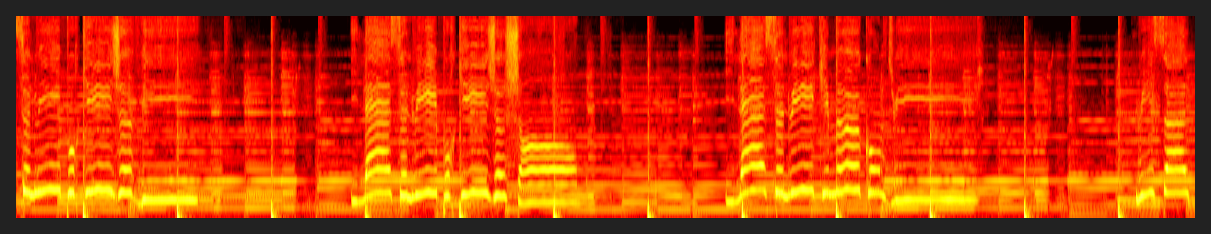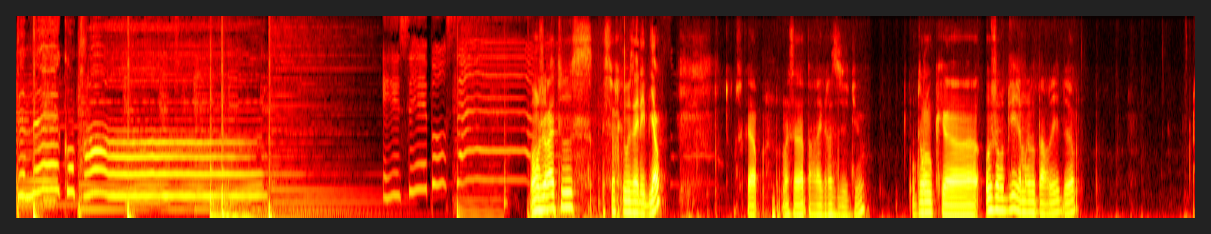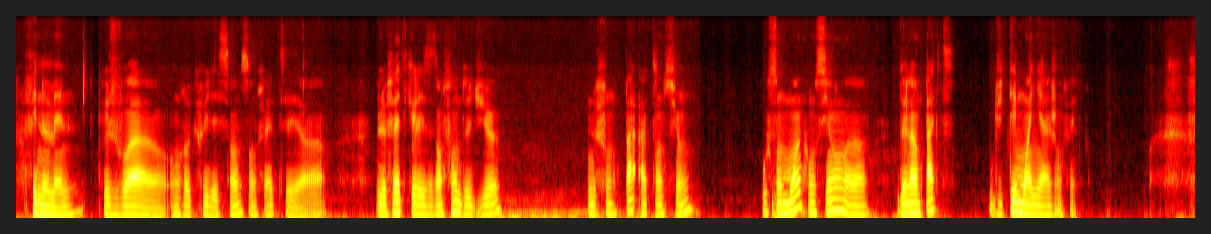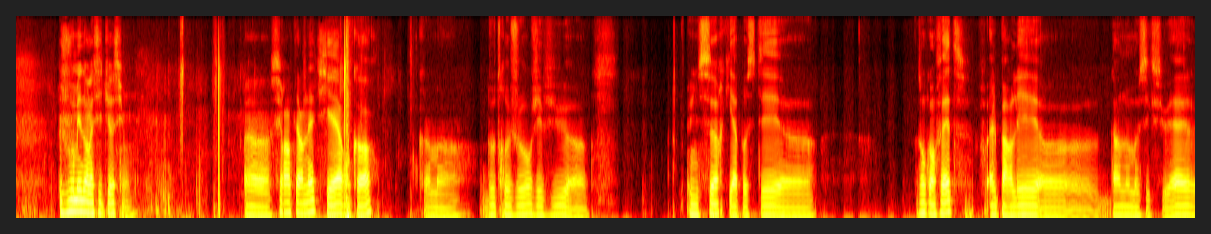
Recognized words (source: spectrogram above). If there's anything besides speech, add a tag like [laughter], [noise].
est celui pour qui je vis. Il est celui pour qui je chante. Il est celui qui me conduit. Lui seul peut me comprendre. Et c'est pour ça. Bonjour à tous, j'espère que vous allez bien. En tout cas, moi ça va par la grâce de Dieu. Donc euh, aujourd'hui j'aimerais vous parler de phénomène que je vois euh, en recrudescence en fait et euh, le fait que les enfants de Dieu ne font pas attention ou sont moins conscients euh, de l'impact du témoignage en fait. Je vous mets dans la situation. Sur internet hier encore, comme euh, d'autres jours, j'ai vu euh, une sœur qui a posté. euh, donc en fait, elle parlait d'un homosexuel.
